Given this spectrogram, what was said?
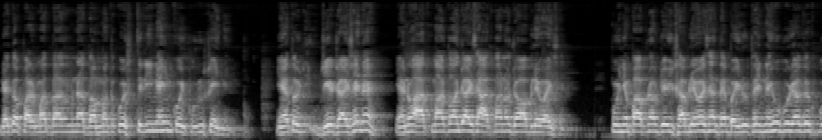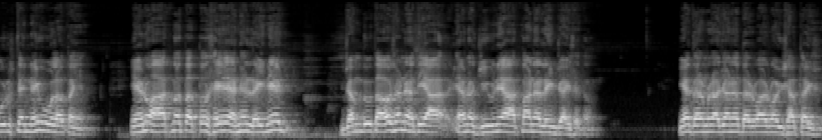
નહીં તો પરમાત્માના ધામમાં તો કોઈ સ્ત્રી નહીં કોઈ પુરુષે નહીં. એ તો જે જાય છે ને, એનો આત્મા તો જાય છે, આત્માનો જવાબ લેવાય છે. પુણ્ય પાપનો જે હિસાબ લેવાય છે ને, તે બૈરું થઈને નહીં ઉભું પુરુષ થઈને નહીં બોલાવતા અહીંયા. એનો આત્મતત્વ છે, એને લઈને જ જમદૂત આવે છે ને, તે એનો જીવને આત્માને લઈને જાય છે તો. એ ધર્મરાજાના દરબારમાં હિસાબ થાય છે.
